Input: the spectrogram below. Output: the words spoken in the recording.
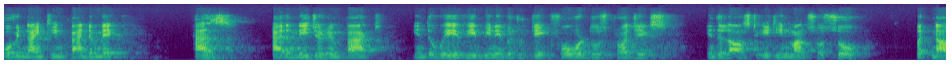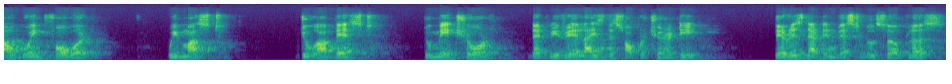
COVID 19 pandemic has had a major impact in the way we've been able to take forward those projects in the last 18 months or so. But now going forward, we must do our best to make sure that we realize this opportunity. There is that investable surplus.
